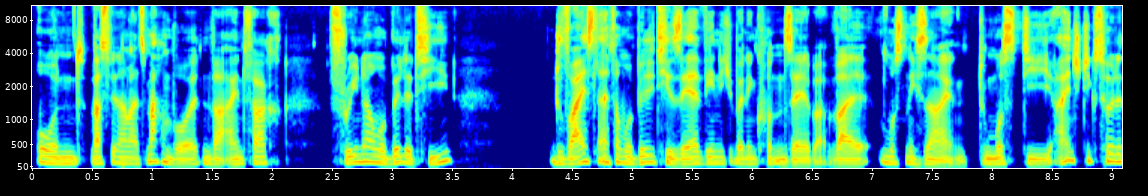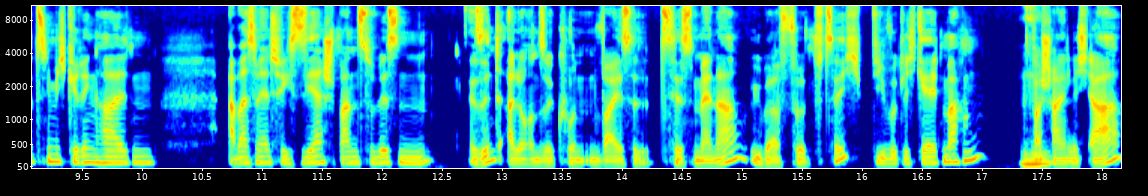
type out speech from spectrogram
Und was wir damals machen wollten, war einfach FreeNow Mobility du weißt einfach Mobility sehr wenig über den Kunden selber, weil muss nicht sein. Du musst die Einstiegshürde ziemlich gering halten, aber es wäre natürlich sehr spannend zu wissen, sind alle unsere Kunden weiße Cis-Männer über 50, die wirklich Geld machen? Mhm. Wahrscheinlich ja.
